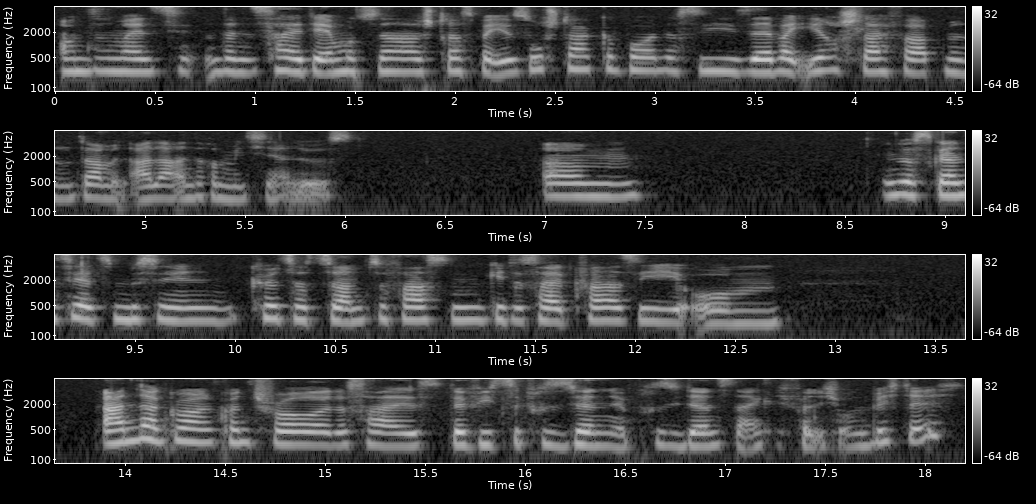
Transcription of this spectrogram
Und dann, meint sie, und dann ist halt der emotionale Stress bei ihr so stark geworden, dass sie selber ihre Schleife abnimmt und damit alle anderen Mädchen erlöst. Ähm, um das Ganze jetzt ein bisschen kürzer zusammenzufassen, geht es halt quasi um Underground Control, das heißt, der Vizepräsident und der Präsident sind eigentlich völlig unwichtig.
